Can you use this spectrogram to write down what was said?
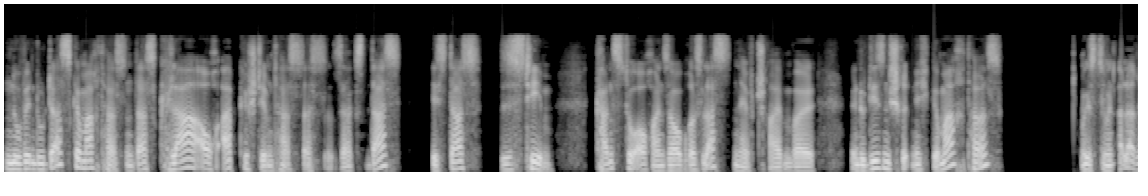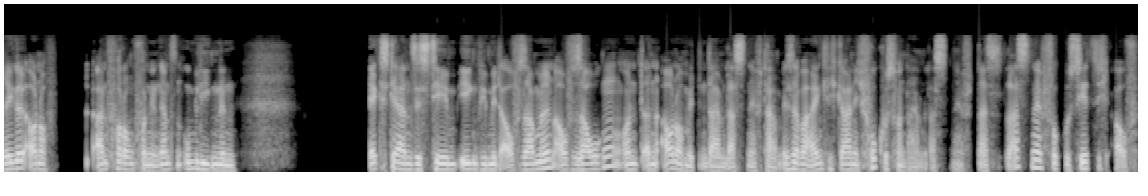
Nur wenn du das gemacht hast und das klar auch abgestimmt hast, dass du sagst, das ist das System, kannst du auch ein sauberes Lastenheft schreiben, weil wenn du diesen Schritt nicht gemacht hast, wirst du in aller Regel auch noch Anforderungen von den ganzen umliegenden externen Systemen irgendwie mit aufsammeln, aufsaugen und dann auch noch mit in deinem Lastenheft haben. Ist aber eigentlich gar nicht Fokus von deinem Lastenheft. Das Lastenheft fokussiert sich auf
